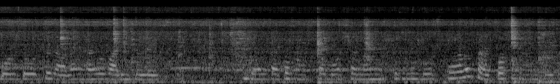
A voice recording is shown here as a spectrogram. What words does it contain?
বলতে বলতে দাদা ভাইও বাড়ি চলে এসছে। জলটা তো মাছটা বসালাম, একটুখানি বসতে হবে, তারপর স্নান করব।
